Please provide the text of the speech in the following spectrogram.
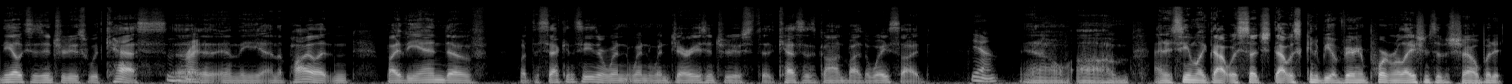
Neelix is introduced with Kes uh, Right. in the and the pilot, and by the end of what the second season, when when when Jeri is introduced, uh, Kes has gone by the wayside. Yeah. You know, um, and it seemed like that was such that was going to be a very important relationship to the show, but it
